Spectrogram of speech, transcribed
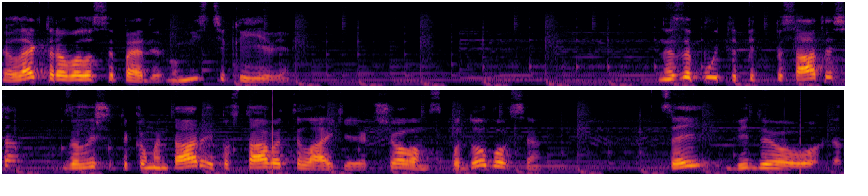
електровелосипеди у місті Києві. Не забудьте підписатися, залишити коментар і поставити лайки, якщо вам сподобався цей відеоогляд.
